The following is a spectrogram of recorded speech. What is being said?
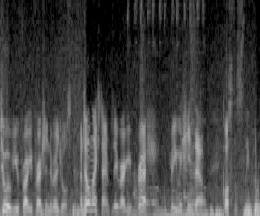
two of you froggy fresh individuals. Until next time, stay froggy fresh, 3D Machines out. Go to sleep.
